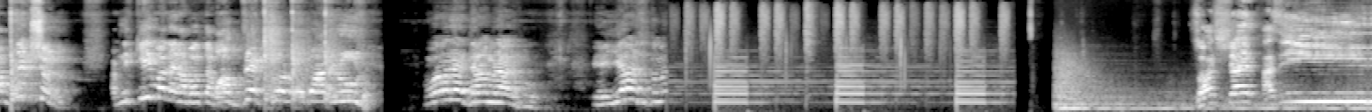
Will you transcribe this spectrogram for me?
অবজেকশন আপনি কি বলেন আবল তাবল? অবজেকশন ওভার রুল ওরে দাম রাখব এই আছে তোমার জজ সাহেব হাজির।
